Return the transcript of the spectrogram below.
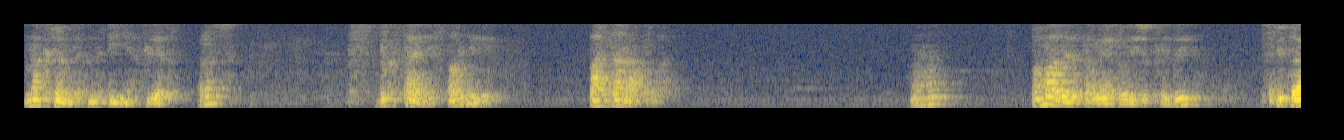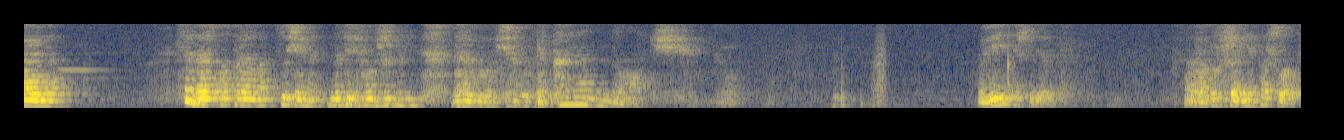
Ногтем так на спине след. Раз. В экстазе, в порыве поцарапала. Ага. Помадой оставляет вот здесь вот следы. Специально смс отправила, случайно, на телефон жены. Дорогой, вчера была такая ночь. Вы видите, что делает? Разрушение пошло.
